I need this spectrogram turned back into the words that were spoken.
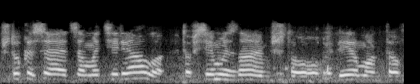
Что касается материала, то все мы знаем, что Лермонтов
